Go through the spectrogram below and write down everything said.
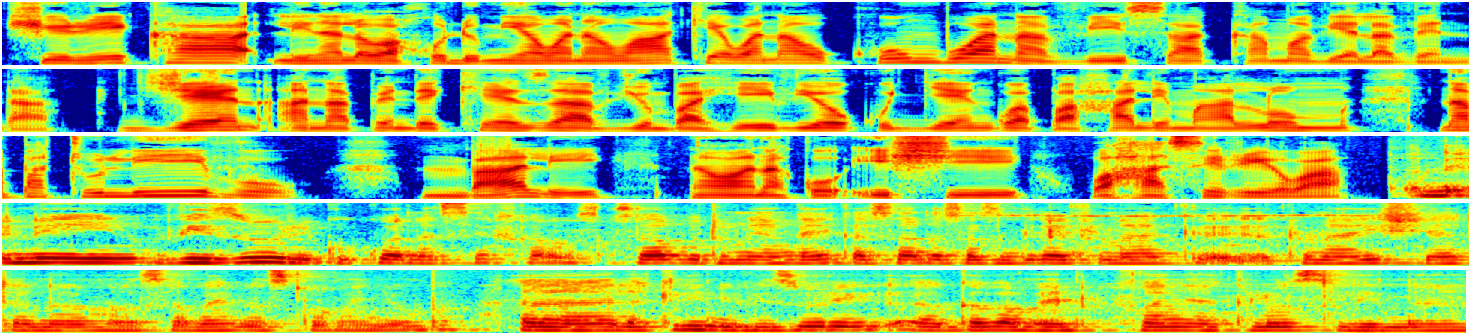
shirika linalowahudumia wanawake wanaokumbwa na visa kama vya Lavenda. Jane anapendekeza vyumba hivyo kujengwa pahali maalum na patulivu, mbali na wanakoishi wahasiriwa. Ni, ni vizuri kukuwa na safe house kwa sababu tumehangaika sana, saa zingine tuna, tunaishi hata na ma survivors kwa manyumba uh, lakini ni vizuri uh, government kufanya closely na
